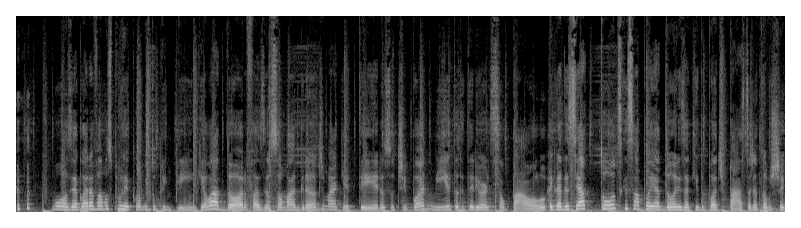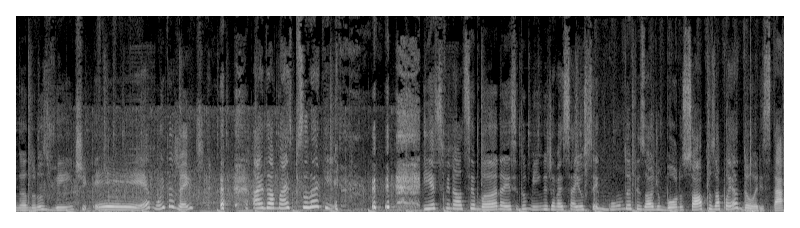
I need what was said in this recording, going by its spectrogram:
Moça, e agora vamos pro Reclames do Plim Plim, que eu adoro fazer. Eu sou uma grande marqueteira, eu sou tipo Anitta do interior de São Paulo. Agradecer a todos que são apoiadores aqui do Podpasta, já estamos chegando nos 20. E é muita gente. Ainda mais pra isso daqui. e esse final de semana, esse domingo, já vai sair o segundo episódio bônus só para os apoiadores, tá?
